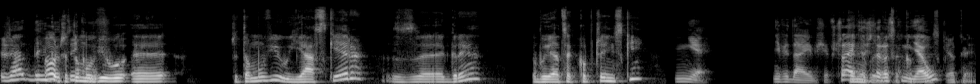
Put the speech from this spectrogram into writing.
Żadnych o, gotyków. czy to mówił... Czy to mówił Jaskier z gry? To był Jacek Kopczyński? Nie. Nie wydaje mi się. Wczoraj ktoś to rozkminiał. Okay.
